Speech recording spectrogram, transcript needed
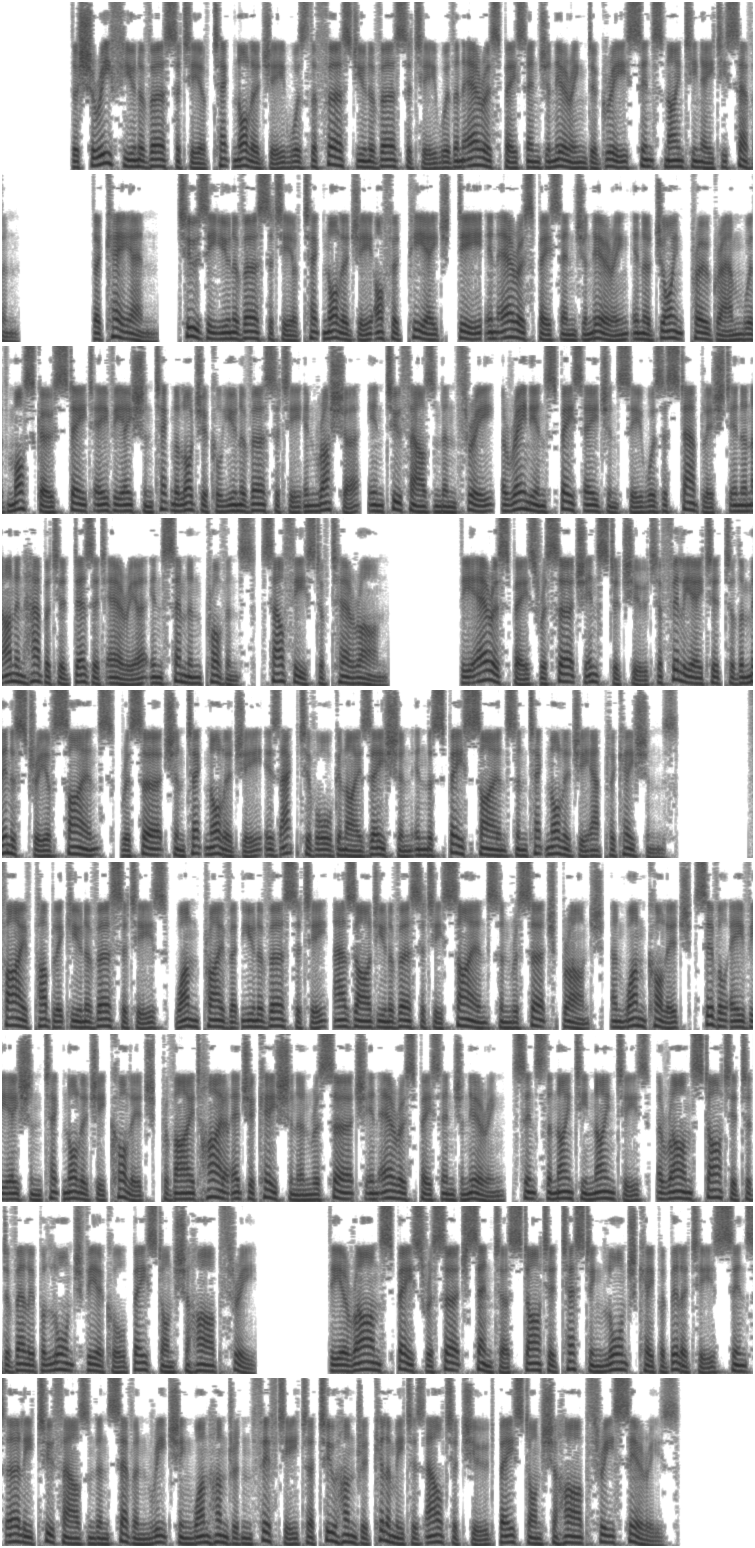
The Sharif University of Technology was the first university with an aerospace engineering degree since 1987. The K.N. Tusi University of Technology offered Ph.D. in aerospace engineering in a joint program with Moscow State Aviation Technological University in Russia. In 2003, Iranian Space Agency was established in an uninhabited desert area in Semnan province, southeast of Tehran. The Aerospace Research Institute affiliated to the Ministry of Science, Research and Technology is active organization in the space science and technology applications. Five public universities, one private university Azad University Science and Research Branch, and one college Civil Aviation Technology College provide higher education and research in aerospace engineering. Since the 1990s, Iran started to develop a launch vehicle based on Shahab 3. The Iran Space Research Center started testing launch capabilities since early 2007 reaching 150 to 200 km altitude based on Shahab 3 series.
